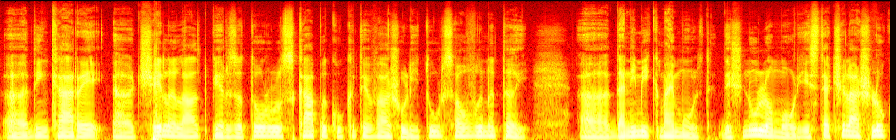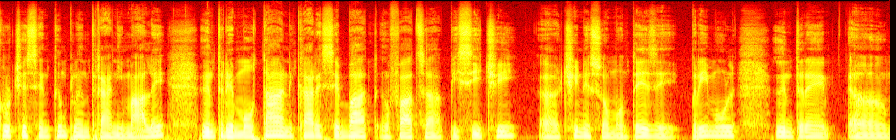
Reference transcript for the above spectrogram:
uh, din care uh, celălalt pierzătorul scapă cu câteva julituri sau vânătăi, uh, dar nimic mai mult. Deci nu-l omori, este același lucru ce se întâmplă între animale, între motani care se bat în fața pisicii, uh, cine să o monteze primul, între uh,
